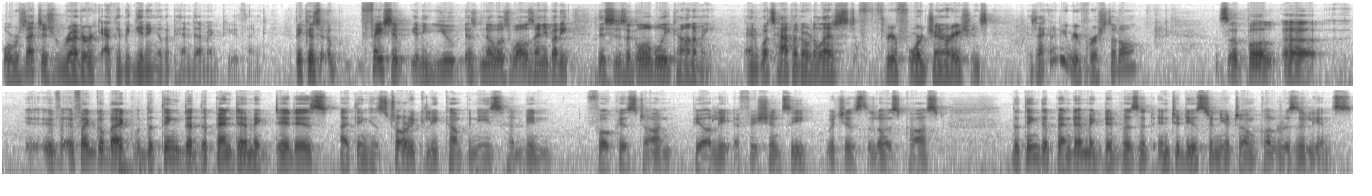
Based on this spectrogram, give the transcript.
or was that just rhetoric at the beginning of the pandemic? Do you think? Because uh, face it, I mean, you know as well as anybody, this is a global economy, and what's happened over the last three or four generations is that going to be reversed at all? So, Paul, uh, if, if I go back, the thing that the pandemic did is I think historically companies had been focused on purely efficiency, which is the lowest cost. The thing the pandemic did was it introduced a new term called resilience.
